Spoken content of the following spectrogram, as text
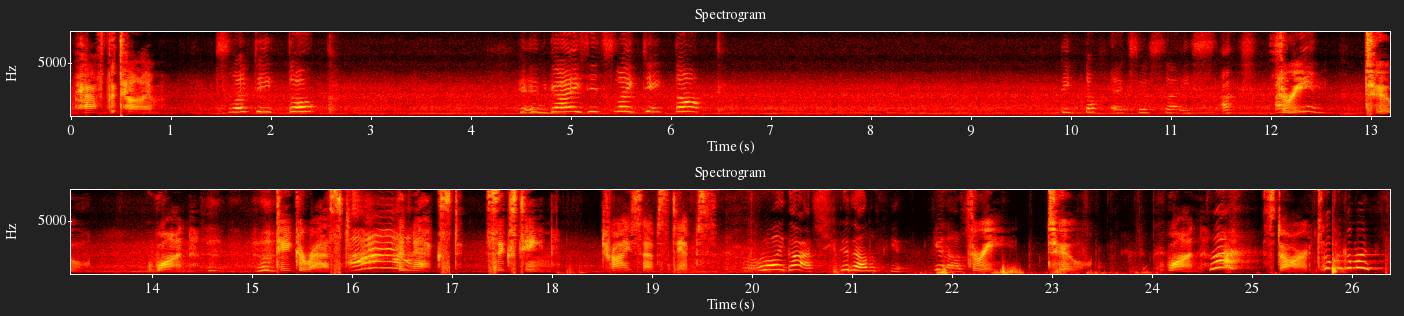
Half the time. It's like TikTok. And guys, it's like TikTok. TikTok exercise. I mean, Two, one. Take a rest. Ah! The next 16. Triceps dips. Oh my gosh, get out of here. Get out. Three, two, one. Ah! Start. Come on, come on.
